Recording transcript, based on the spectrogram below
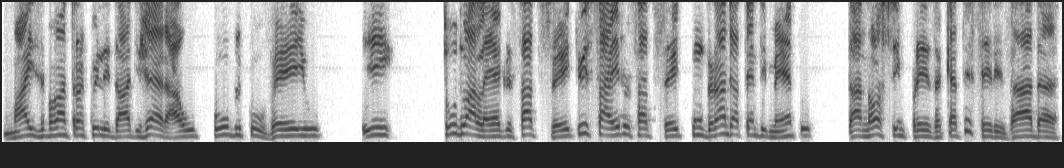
mas uma tranquilidade geral. O público veio e tudo alegre, satisfeito e saíram satisfeitos com um grande atendimento da nossa empresa que é terceirizada.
